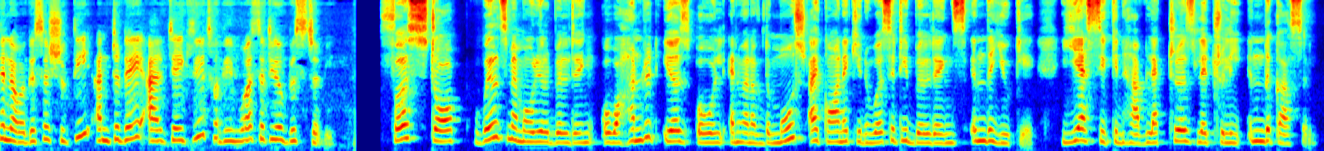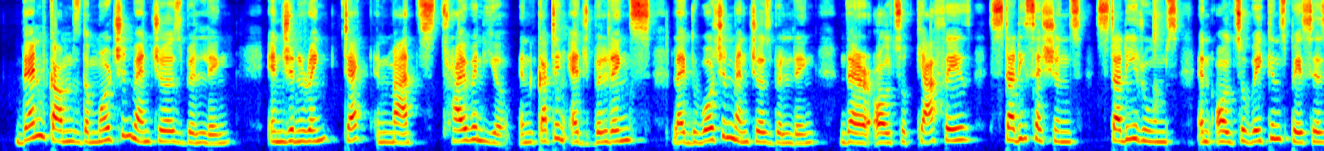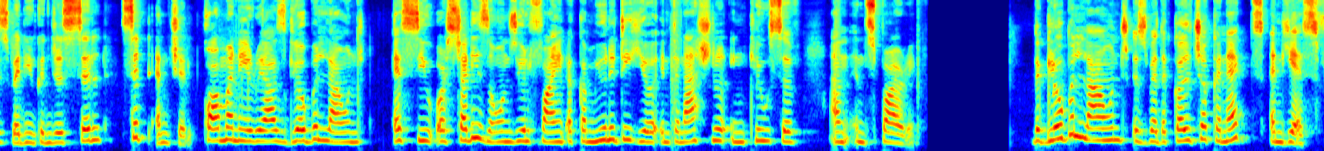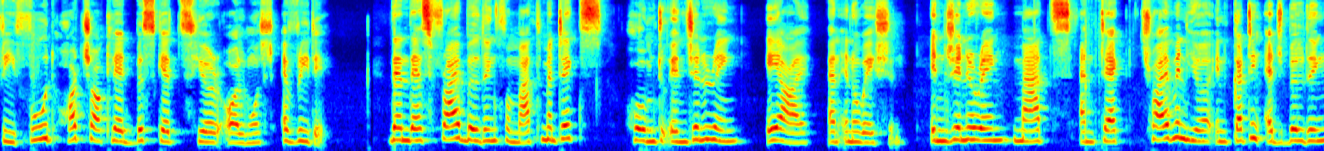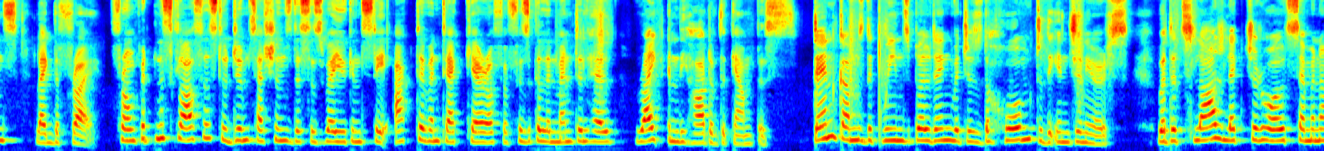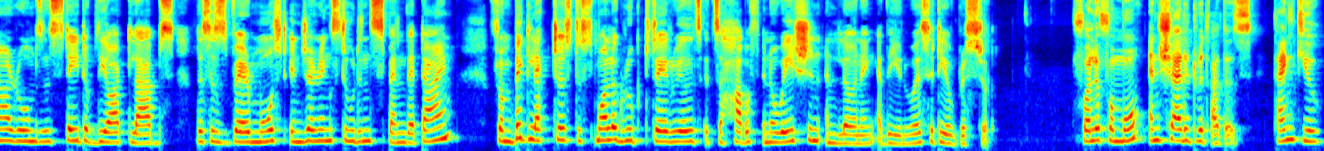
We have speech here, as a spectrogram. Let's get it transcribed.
Hello, this is Shruti, and today I'll take you through the University of Bristol. First stop, Wills Memorial Building, over 100 years old and one of the most iconic university buildings in the UK. Yes, you can have lectures literally in the castle. Then comes the Merchant Ventures Building, Engineering, tech, and maths thrive in here in cutting edge buildings like the Merchant Ventures building. There are also cafes, study sessions, study rooms, and also vacant spaces where you can just sit, sit and chill. Common areas, global lounge, SU, or study zones, you'll find a community here international, inclusive, and inspiring. The Global Lounge is where the culture connects, and yes, free food, hot chocolate, biscuits here almost every day. Then there's Fry Building for Mathematics, home to engineering, AI, and innovation. Engineering, maths, and tech thrive in here in cutting edge buildings like the Fry. From fitness classes to gym sessions, this is where you can stay active and take care of your physical and mental health right in the heart of the campus. Then comes the Queen's Building, which is the home to the engineers. With its large lecture halls, seminar rooms, and state of the art labs, this is where most engineering students spend their time from big lectures to smaller group tutorials, it's a hub of innovation and learning at the University of Bristol. Follow for more and share it with others. Thank you.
